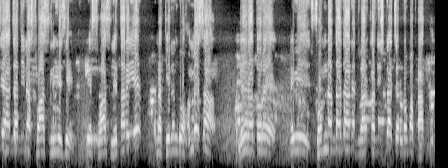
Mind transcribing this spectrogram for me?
જે આઝાદીના શ્વાસ લઈએ છીએ. એ શ્વાસ લેતા રહીએ અને તિરંગો હંમેશા લહેરાતો રહે. એવી સોમનાથ દાદા અને દ્વારકાધીશના ચરણોમાં પ્રાર્થના.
